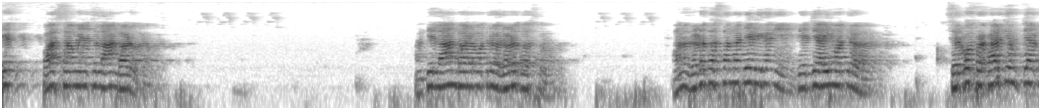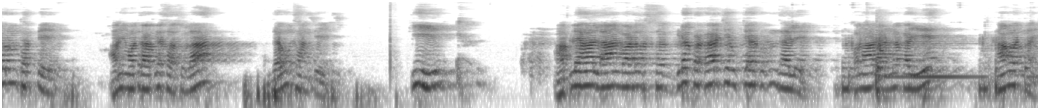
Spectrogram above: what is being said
एक पाच सहा महिन्याचं लहान बाळ होतं. आणि ते लहान बाळ मात्र रडत असतो आणि रडत असताना त्या ठिकाणी त्याची आई मात्र सर्व प्रकारचे उपचार करून थकते आणि मात्र आपल्या सासूला जाऊन सांगते की आपल्या हा लहान बाळाला सगळं प्रकारचे उपचार करून झाले पण हा रडणं काही थांबत नाही.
